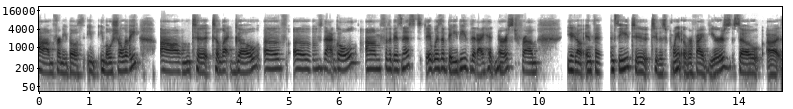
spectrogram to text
um, for me, both e- emotionally, um, to to let go of of that goal um, for the business. It was a baby that I had nursed from, you know, infancy to to this point over five years. So uh,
